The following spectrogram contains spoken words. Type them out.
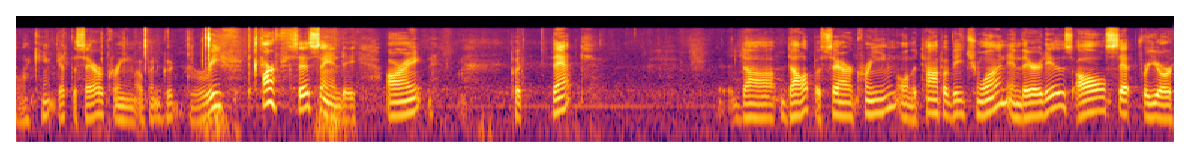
well, I can't get the sour cream open. Good grief. Arf, says Sandy. All right. Put that do- dollop of sour cream on the top of each one, and there it is, all set for your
